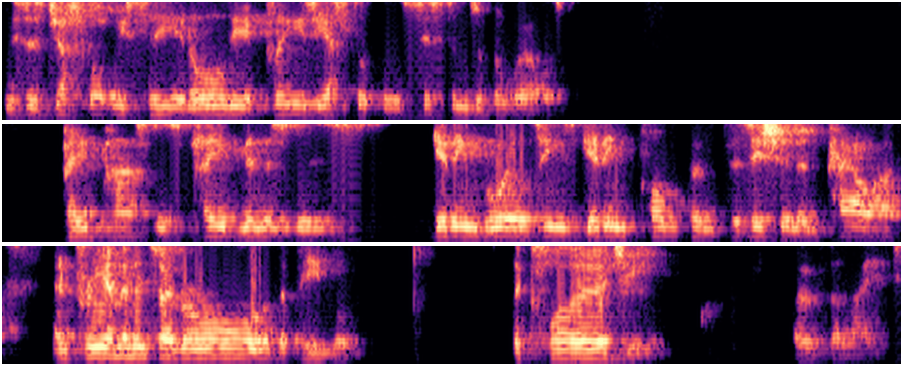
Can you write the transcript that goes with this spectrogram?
This is just what we see in all the ecclesiastical systems of the world. Paid pastors, paid ministers, getting royalties, getting pomp and position and power and preeminence over all of the people. The clergy over the laity.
